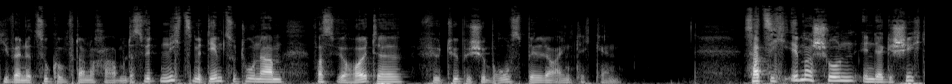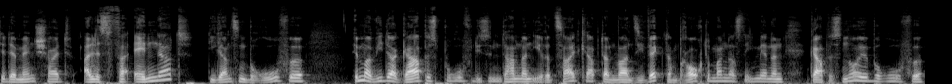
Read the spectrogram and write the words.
die wir in der Zukunft dann noch haben. Das wird nichts mit dem zu tun haben, was wir heute für typische Berufsbilder eigentlich kennen. Es hat sich immer schon in der Geschichte der Menschheit alles verändert. Die ganzen Berufe, immer wieder gab es Berufe, die sind, haben dann ihre Zeit gehabt, dann waren sie weg, dann brauchte man das nicht mehr, dann gab es neue Berufe.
